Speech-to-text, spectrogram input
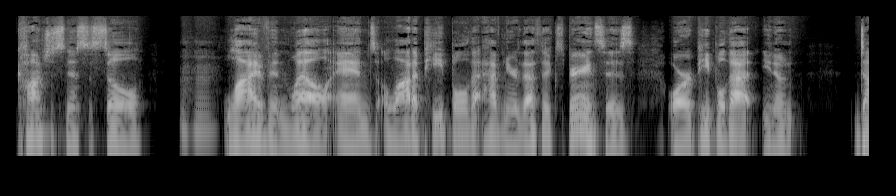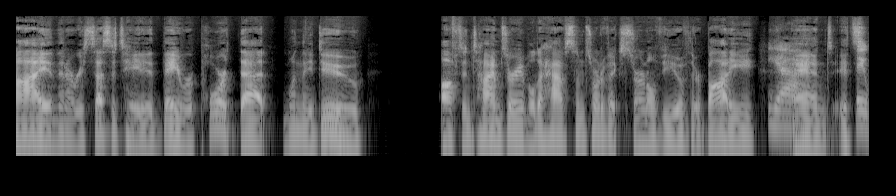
consciousness is still hmm live and well and a lot of people that have near death experiences or people that you know die and then are resuscitated they report that when they do oftentimes are able to have some sort of external view of their body Yeah. and it's it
